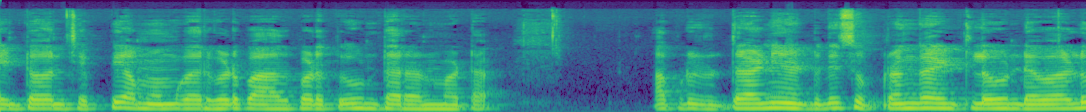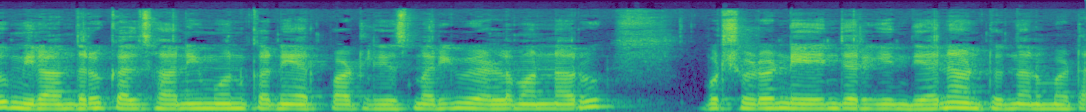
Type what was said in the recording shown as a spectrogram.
ఏంటో అని చెప్పి అమ్మమ్మగారు కూడా బాధపడుతూ ఉంటారనమాట అప్పుడు రుద్రాణి అంటుంది శుభ్రంగా ఇంట్లో ఉండేవాళ్ళు మీరు అందరూ కలిసి హనీమూన్ కానీ ఏర్పాట్లు చేసి మరీ వెళ్ళమన్నారు. ఇప్పుడు చూడండి ఏం జరిగింది అని అంటుందన్నమాట.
